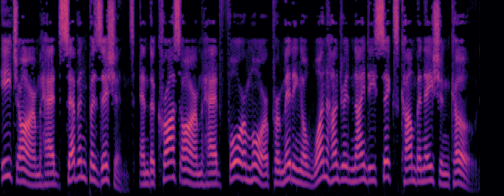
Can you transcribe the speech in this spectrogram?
Each arm had seven positions, and the cross arm had four more permitting a 196 combination code.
